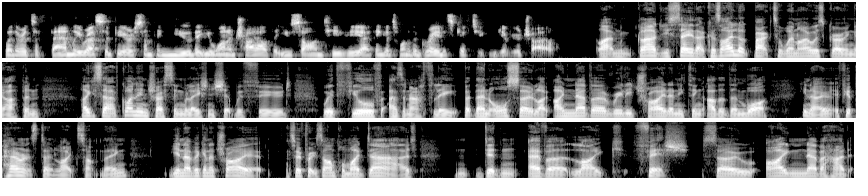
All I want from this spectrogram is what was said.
whether it's a family recipe or something new that you want to try out that you saw on TV. I think it's one of the greatest gifts you can give your child. I'm glad you say that because I look back to when I was growing up and like I said, I've got an interesting relationship with food, with fuel as an athlete, but then also like I never really tried anything other than what, you know, if your parents don't like something, you're never going to try it. So, for example, my dad didn't ever like fish. So I never had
